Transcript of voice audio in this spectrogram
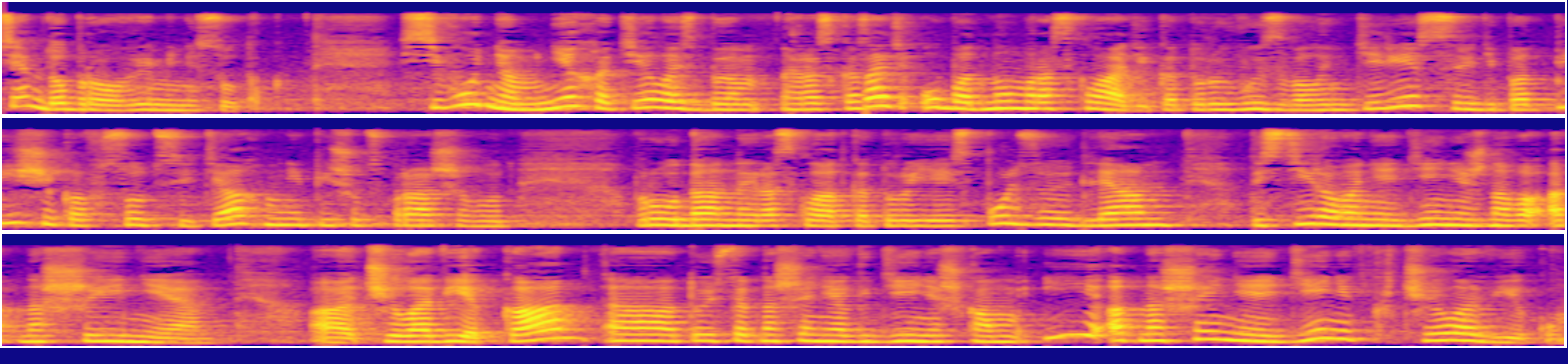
Всем доброго времени суток. Сегодня мне хотелось бы рассказать об одном раскладе, который вызвал интерес среди подписчиков в соцсетях. Мне пишут, спрашивают про данный расклад, который я использую для тестирования денежного отношения а, человека, а, то есть отношения к денежкам и отношения денег к человеку.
